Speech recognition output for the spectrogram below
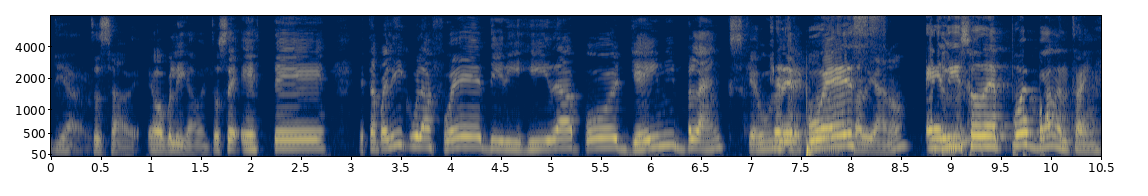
Diablo. Tú sabes, es obligado. Entonces, este, esta película fue dirigida por Jamie Blanks, que es un Que después australiano. él hizo después Valentine.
